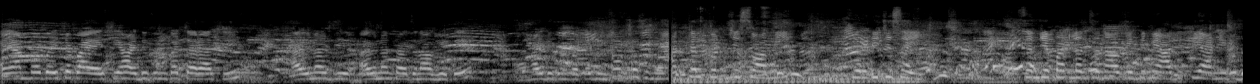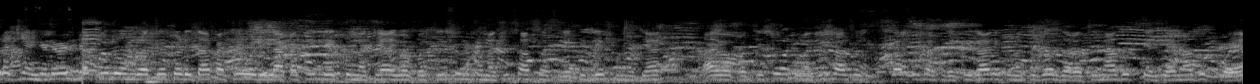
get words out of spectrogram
अंबाबाईच्या पायाची हळदी अविनाशजी अविनाशरावचं नाव घेते. हळदी कुंकाच्या दिवशी. अक्कलकोटचे स्वामी शिर्डीचे साई. संजय पाटलांचं नाव घेते. मी आदिती आणि रुद्राची आई. फुल उमराचं कडिता काची वडीला काची लेख कुणाची आईबापाची सून कुणाची सासू सासऱ्याची लेख कुणाची आईबापाची सून कुणाची सासू सासू सासऱ्याची राणी कुणाची घरदाराची नाजूक त्यांच्या नाजूक पोळ्या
